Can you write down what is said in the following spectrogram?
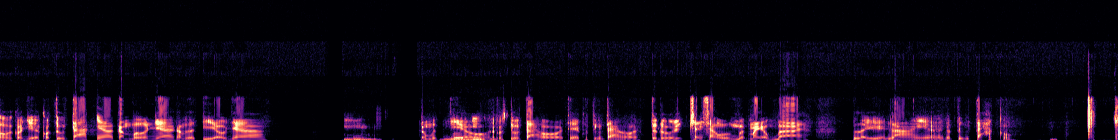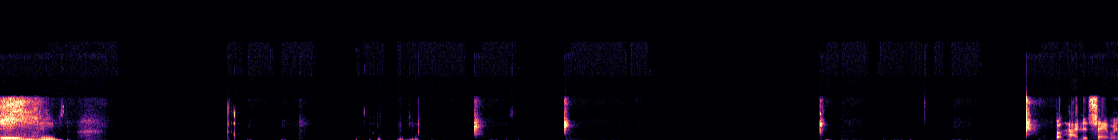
thôi coi như là có tương tác nhá cảm ơn nhá cảm ơn rất nhiều nhá. Ừ. cảm ơn Vâng, nhiều. có tương tác rồi thế có tương tác rồi. Từ từ để chạy sang mượn máy ông bà lấy để like á có tương tác không? Ê, ê. ơ hai lượt xem này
